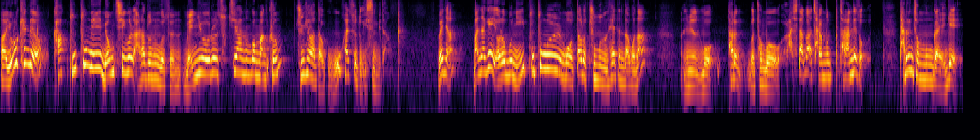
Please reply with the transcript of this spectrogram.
아, 요렇게인데요. 각 부품의 명칭을 알아두는 것은 매뉴얼을 숙지하는 것만큼 중요하다고 할 수도 있습니다. 왜냐? 만약에 여러분이 부품을 뭐 따로 주문을 해야 된다거나 아니면 뭐 다른 뭐 정보 하시다가 잘못 잘 안 돼서 다른 전문가에게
